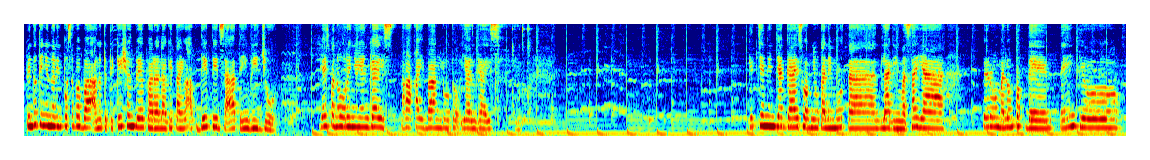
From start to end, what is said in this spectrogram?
pindutin nyo na rin po sa baba ang notification bell para lagi tayo updated sa ating video. Guys, panoorin nyo yan guys. Nakakaibang luto yan guys. Kitchen Ninja guys, huwag nyong kalimutan. Laging masaya. Pero malungkot din. Thank you.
